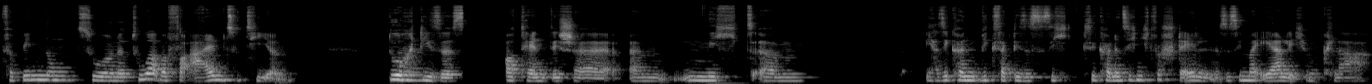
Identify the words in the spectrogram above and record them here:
Verbindung zur Natur, aber vor allem zu Tieren durch mhm. dieses authentische, ähm, nicht, ähm, ja, sie können, wie gesagt, dieses, sich, sie können sich nicht verstellen. Es ist immer ehrlich und klar.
